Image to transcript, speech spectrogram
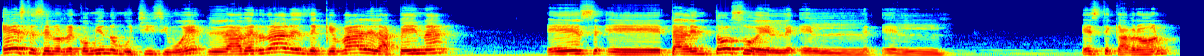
Este se lo recomiendo muchísimo, ¿eh? La verdad es de que vale la pena. Es eh, talentoso el, el, el, este cabrón.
